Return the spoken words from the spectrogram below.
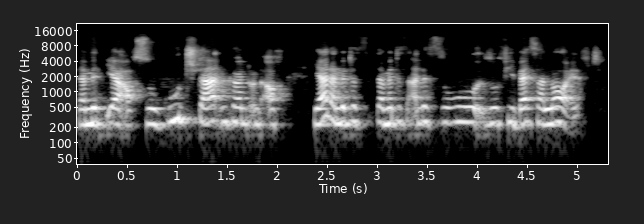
damit ihr auch so gut starten könnt und auch, ja, damit es, damit es alles so, so viel besser läuft?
